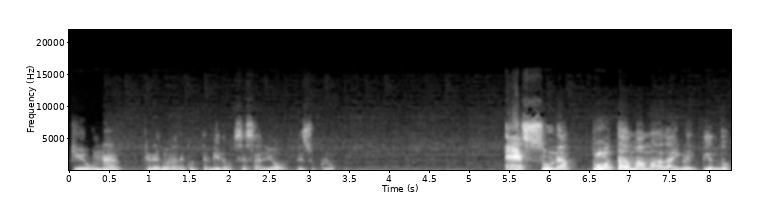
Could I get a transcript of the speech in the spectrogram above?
que una creadora de contenido se salió de su club. Es una puta mamada y no entiendo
